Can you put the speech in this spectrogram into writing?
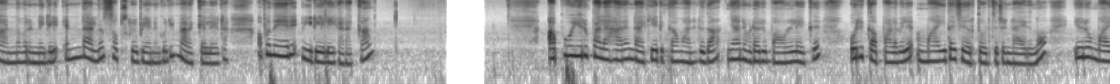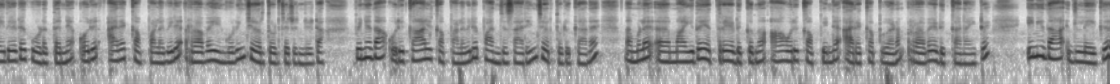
കാണുന്നവരുണ്ടെങ്കിൽ എന്തായാലും സബ്സ്ക്രൈബ് ചെയ്യാനും കൂടി മറക്കല്ലേട്ടാ അപ്പോൾ നേരെ വീഡിയോയിലേക്ക് കടക്കാം. അപ്പോൾ ഈ ഒരു പലഹാരം ഉണ്ടാക്കി എടുക്കാൻ വേണ്ടിയിട്ട് ഇതാ ഞാനിവിടെ ഒരു ബൗളിലേക്ക് ഒരു കപ്പ് അളവിൽ മൈദ ചേർത്ത് കൊടുത്തിട്ടുണ്ടായിരുന്നു. ഈ ഒരു മൈദയുടെ കൂടെ തന്നെ ഒരു അര കപ്പ് അളവിൽ റവയും കൂടി ചേർത്ത് കൊടുത്തിട്ടുണ്ട് കേട്ടോ പിന്നെ ഇതാ ഒരു കാൽ കപ്പ് അളവിൽ പഞ്ചസാരയും ചേർത്ത് കൊടുക്കുകയാണ് നമ്മൾ മൈദ എത്ര എടുക്കുന്നോ? ആ ഒരു കപ്പിന്റെ അര കപ്പ് വേണം റവ എടുക്കാനായിട്ട്. ഇനി ഇതാ ഇതിലേക്ക്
